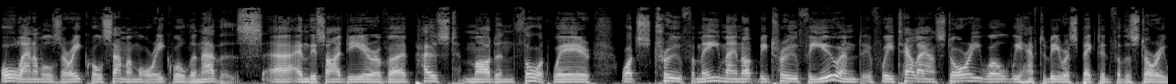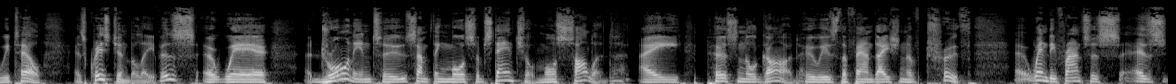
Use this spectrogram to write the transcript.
all animals are equal. Some are more equal than others, uh, and this idea of a postmodern thought, where what's true for me may not be true for you, and if we tell our story, well, we have to be respected for the story we tell. As Christian believers, uh, we're drawn into something more substantial, more solid, a personal God who is the foundation of truth. Uh, Wendy Francis, as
